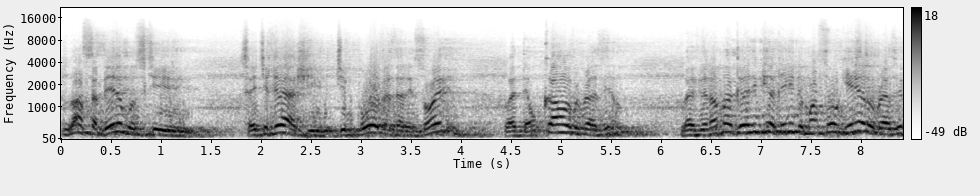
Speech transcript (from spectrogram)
Nós sabemos que se a gente reagir depois das eleições, vai ter um caos no Brasil, vai virar uma grande guerrilha, uma fogueira no Brasil.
